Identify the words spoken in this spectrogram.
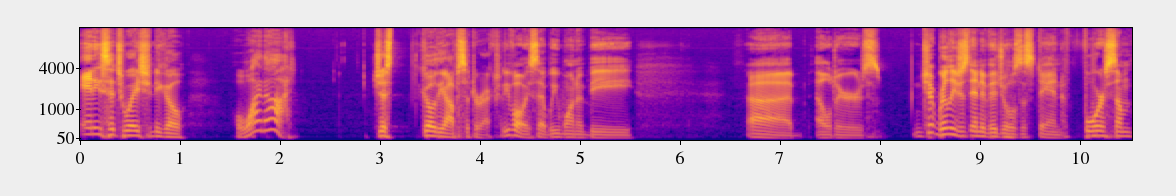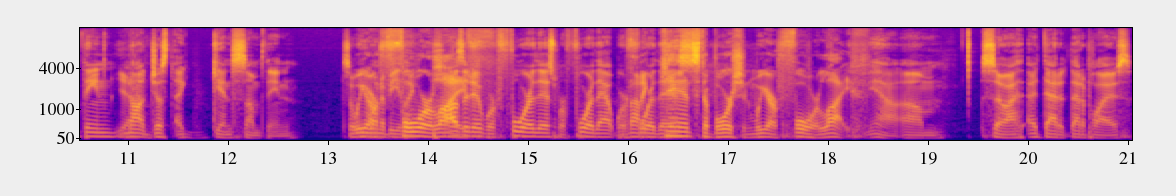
any situation, you go, well, why not? Just go the opposite direction. We've always said we want to be uh, elders, really just individuals that stand for something, Yeah. not just against something. So We we, want to be for like life. positive. We're for this. We're for that. We're, We're not for against this. abortion. We are for life. Yeah. Um. So I, I, that that applies.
